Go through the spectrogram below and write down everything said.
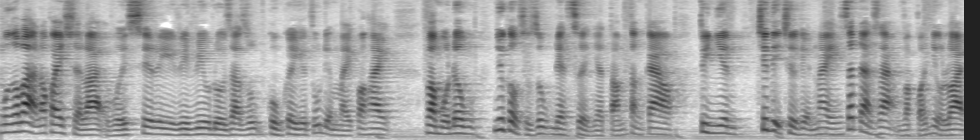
mừng các bạn đã quay trở lại với series review đồ gia dụng cùng kênh youtube Điện Máy Quang Hạnh. Vào mùa đông, nhu cầu sử dụng đèn sưởi nhà tắm tăng cao. Tuy nhiên, trên thị trường hiện nay rất đa dạng và có nhiều loại,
